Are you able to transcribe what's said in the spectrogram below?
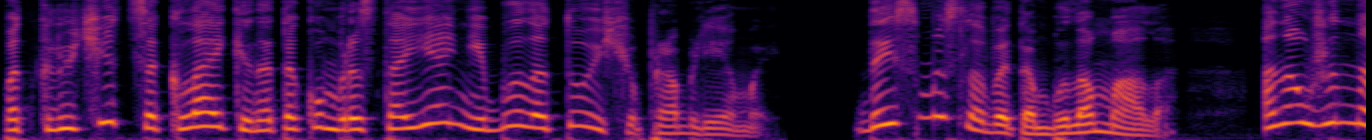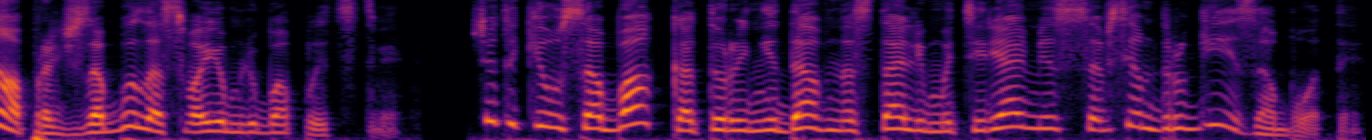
Подключиться к Лайке на таком расстоянии было то еще проблемой. Да и смысла в этом было мало. Она уже напрочь забыла о своем любопытстве. Все-таки у собак, которые недавно стали матерями, совсем другие заботы.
